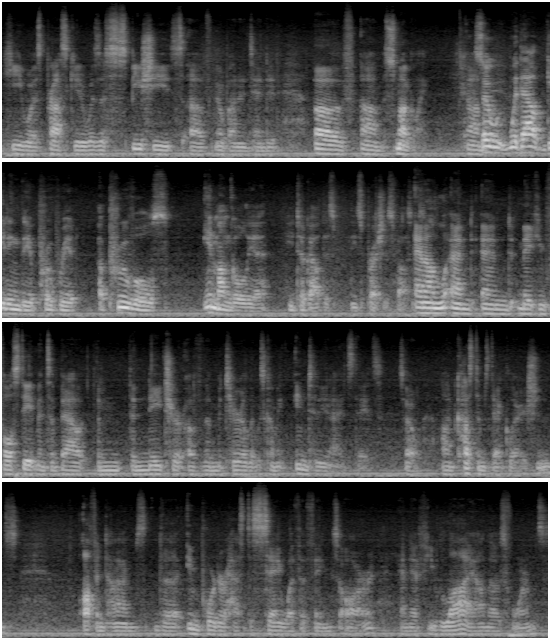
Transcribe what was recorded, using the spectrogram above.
he was prosecuted was a species of, no pun intended, of um, smuggling. Um, so, without getting the appropriate approvals in Mongolia, he took out this, these precious fossils. and on, and and making false statements about the, the nature of the material that was coming into the United States. So on customs declarations, oftentimes the importer has to say what the things are, and if you lie on those forms,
